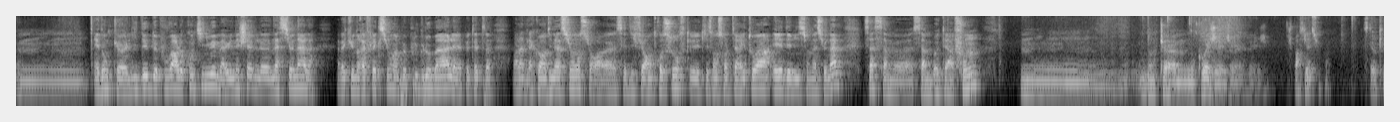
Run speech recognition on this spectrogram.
et donc l'idée de pouvoir le continuer mais à une échelle nationale avec une réflexion un peu plus globale et peut-être voilà de la coordination sur euh, ces différentes ressources qui, sont sur le territoire et des missions nationales. Ça, ça me ça me bottait à fond. Hum, donc euh, donc ouais, j'ai je suis parti là-dessus. C'était ok.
